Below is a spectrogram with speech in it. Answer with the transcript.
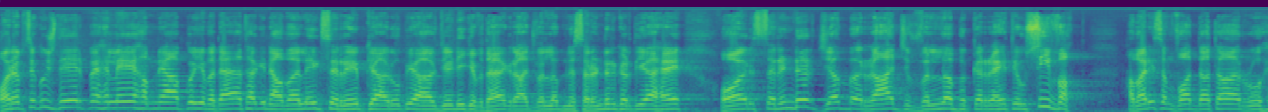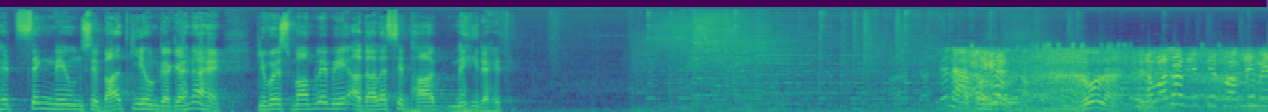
और अब से कुछ देर पहले हमने आपको ये बताया था कि नाबालिग से रेप के आरोपी आरजेडी के विधायक राजवल्लभ ने सरेंडर कर दिया है। और सरेंडर जब राजवल्लभ कर रहे थे, उसी वक्त हमारे संवाददाता रोहित सिंह ने उनसे बात की है। उनका कहना है कि वह इस मामले में अदालत से भाग नहीं रहे थे। रोल है। नवादा रेप के मामले में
